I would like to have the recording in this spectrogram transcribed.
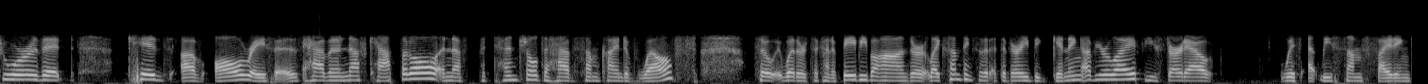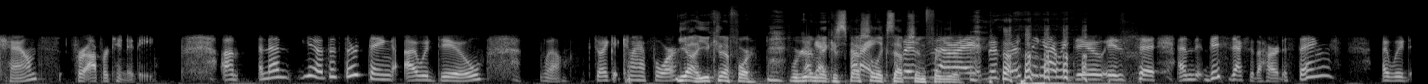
sure that kids of all races have enough capital, enough potential to have some kind of wealth. So whether it's a kind of baby bonds or like something so that at the very beginning of your life you start out with at least some fighting chance for opportunity. Um, and then, you know, the third thing I would do, well, do I get? Can I have four? Yeah, you can have four. We're going to okay. make a special right. exception for you. Right. The first thing I would do is to, and this is actually the hardest thing. I would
